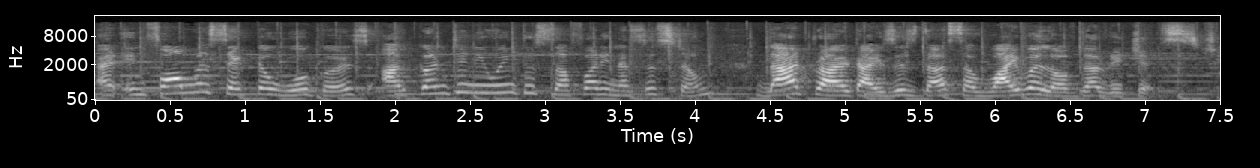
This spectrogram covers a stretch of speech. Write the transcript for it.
and informal sector workers are continuing to suffer in a system that prioritizes the survival of the richest.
